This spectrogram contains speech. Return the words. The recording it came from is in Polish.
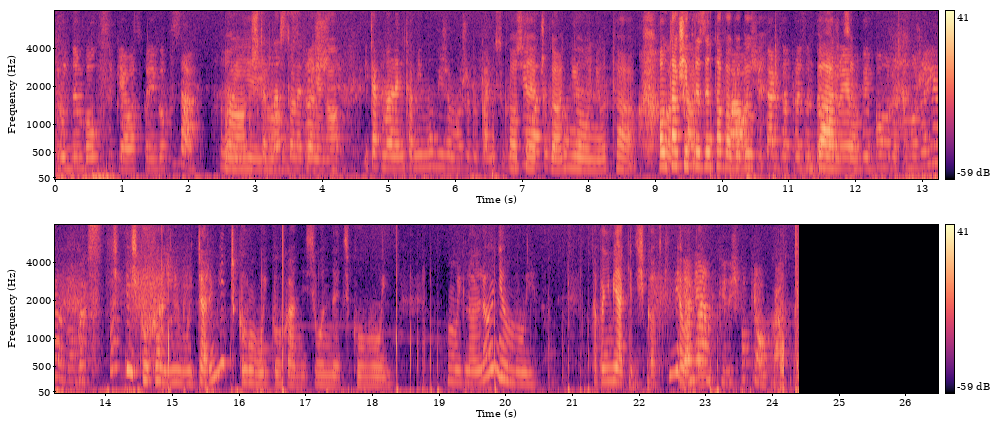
trudnym, bo usypiała swojego psa. No, 14-letniego. No, I tak maleńka mi mówi, że może by pani sobie wzięła tego Koteczka, kota. niuniu, tak. On tak się prezentował, bo on był... się tak zaprezentował, że ja mówię, Boże, to może ja go wezmę. Cześć kochani mój, czarniczku mój, kochany słoneczku mój. Mój loloniu mój. A pani miała kiedyś kotki? Miała Ja pani? miałam kiedyś popiołka.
